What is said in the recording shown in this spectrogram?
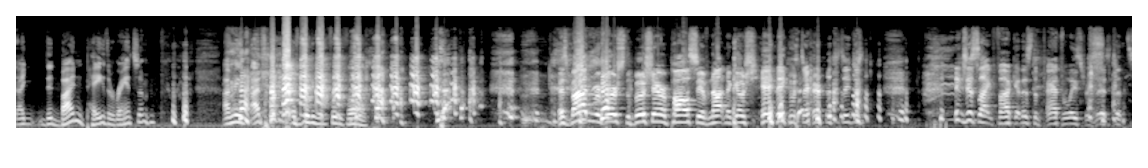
I, did Biden pay the ransom? I mean, I think it would pretty, pretty funny. As Biden reversed the Bush era policy of not negotiating with terrorists, he just, it's just like, fuck it, this is the path of least resistance.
